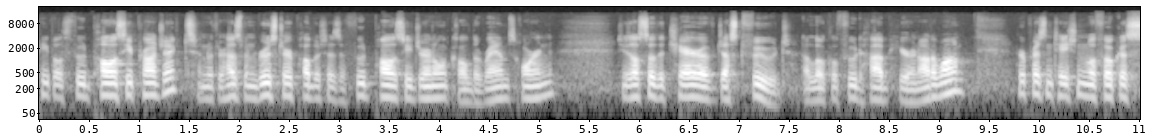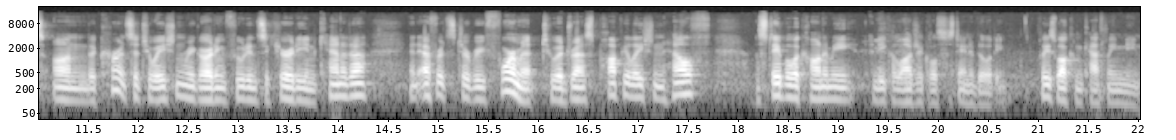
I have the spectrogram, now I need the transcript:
People's Food Policy Project and with her husband Brewster publishes a food policy journal called The Ram's Horn. She's also the chair of Just Food, a local food hub here in Ottawa. Her presentation will focus on the current situation regarding food insecurity in Canada and efforts to reform it to address population health a stable economy, and ecological sustainability. Please welcome Cathleen Kneen.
